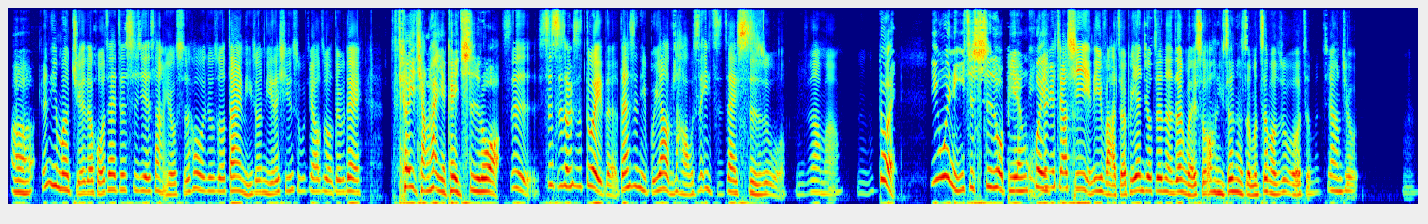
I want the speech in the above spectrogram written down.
呃，可你有没有觉得活在这世界上，有时候就是说，当然你说你的新书叫做对不对？可以强悍，也可以示弱，是事实都是对的，但是你不要老是一直在示弱，你知道吗？嗯，对，因为你一直示弱，别人会这个叫吸引力法则，别人就真的认为说，哦，你真的怎么这么弱，怎么这样就，嗯，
